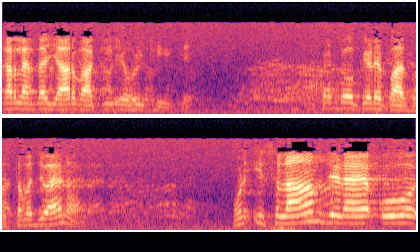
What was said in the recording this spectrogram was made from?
کر لینا یار واقعی یہ ٹھیک ہے۔ کڈو کہڑے پاس توجہ ہے نا؟ ہوں اسلام جڑا ہے وہ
